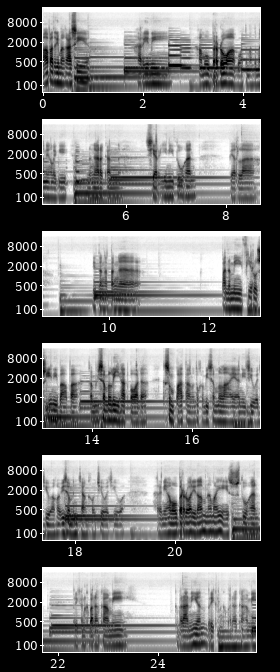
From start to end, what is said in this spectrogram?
Bapak terima kasih hari ini kamu berdoa buat teman-teman yang lagi mendengarkan share ini Tuhan. Biarlah di tengah-tengah pandemi virus ini Bapak, kami bisa melihat bahwa ada kesempatan untuk kami bisa melayani jiwa-jiwa, kami bisa menjangkau jiwa-jiwa. Hari ini kami berdoa di dalam nama Yesus Tuhan, berikan kepada kami keberanian, berikan kepada kami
